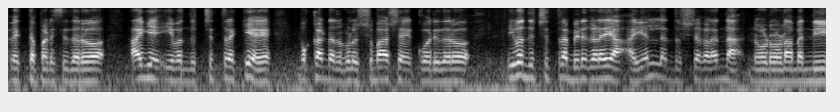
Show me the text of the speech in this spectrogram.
ವ್ಯಕ್ತಪಡಿಸಿದರು. ಹಾಗೆ ಈ ಒಂದು ಚಿತ್ರಕ್ಕೆ ಮುಖಂಡರುಗಳು ಶುಭಾಶಯ ಕೋರಿದರು. ಈ ಒಂದು ಚಿತ್ರ ಬಿಡುಗಡೆಯ ಆ ಎಲ್ಲ ದೃಶ್ಯಗಳನ್ನ ನೋಡೋಣ ಬನ್ನಿ.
